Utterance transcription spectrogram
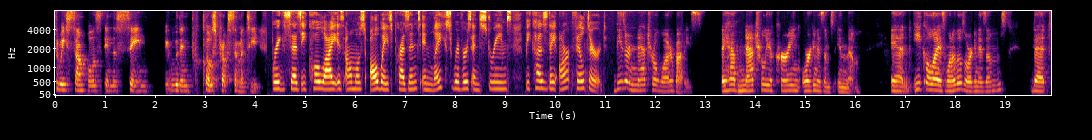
three samples in the same within close proximity. Briggs says E. coli is almost always present in lakes, rivers, and streams because they aren't filtered. These are natural water bodies. They have naturally occurring organisms in them. And E. coli is one of those organisms that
